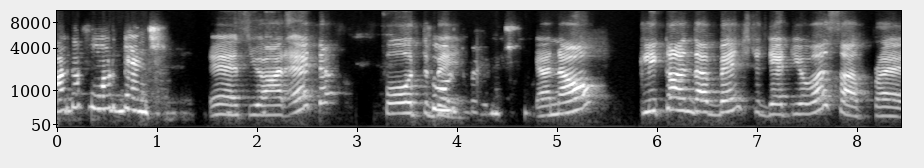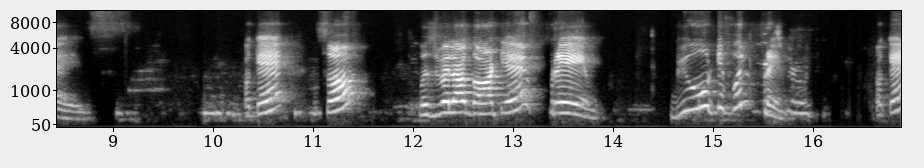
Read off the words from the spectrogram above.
At the fourth bench. Yes, you are at fourth bench. Fourth bench. Yeah, now click on the bench to get your surprise. Okay, so Ujjwala got a frame. Beautiful frame. Okay,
